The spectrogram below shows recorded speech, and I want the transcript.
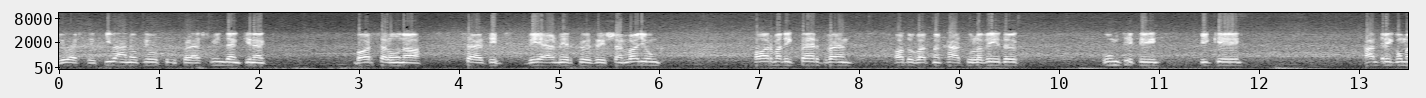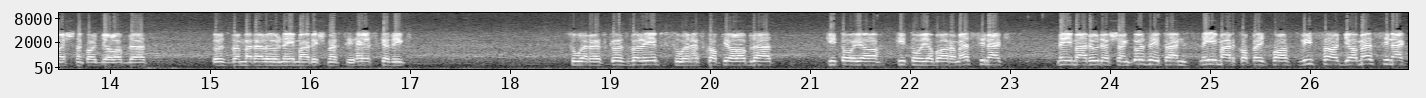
Jó estét kívánok, jó szurkolást mindenkinek. Barcelona Celtic VL mérkőzésen vagyunk. Harmadik percben adogatnak hátul a védők. Umtiti, Piqué, André Gomesnek adja a labdát. Közben merelő Neymar és Messi helyezkedik. Suarez közbelép, Suarez kapja a labdát, kitolja, kitolja balra Messinek. Neymar üresen középen, Neymar kap egy paszt, visszaadja Messinek,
